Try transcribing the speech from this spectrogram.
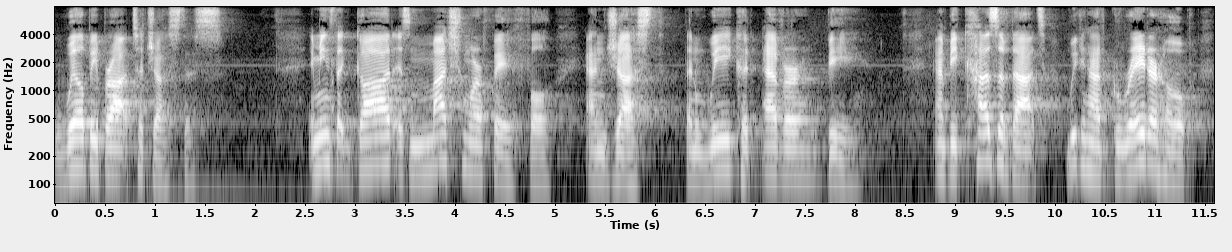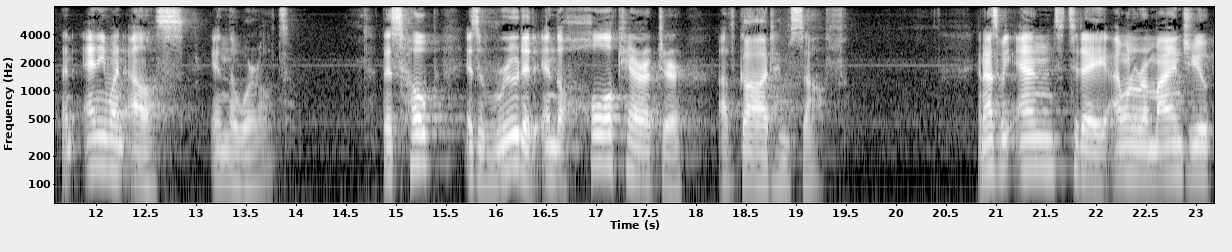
will be brought to justice. It means that God is much more faithful and just than we could ever be. And because of that, we can have greater hope than anyone else in the world. This hope is rooted in the whole character of God Himself. And as we end today, I want to remind you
